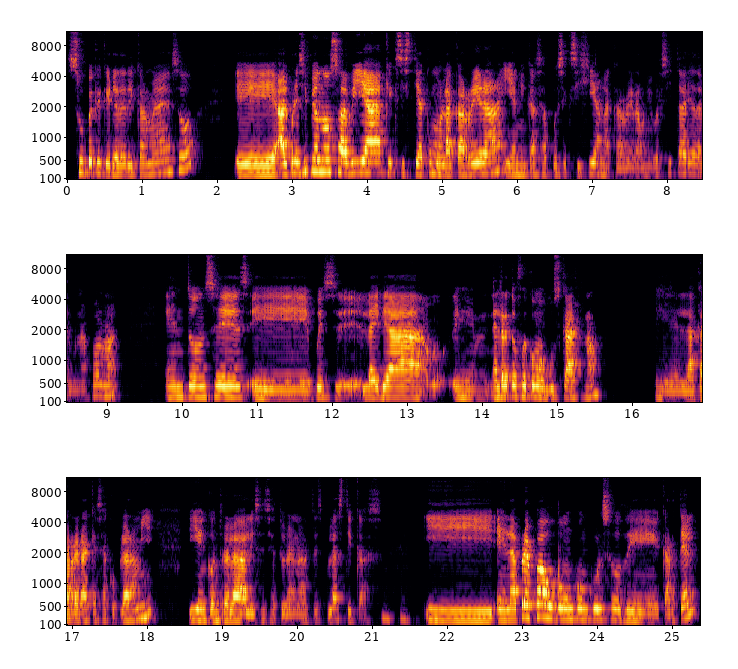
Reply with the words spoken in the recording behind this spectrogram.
supe que quería dedicarme a eso. Eh, al principio no sabía que existía como la carrera y en mi casa pues exigían la carrera universitaria de alguna forma. Entonces, eh, pues eh, la idea, el reto fue como buscar, ¿no? La carrera que se acoplara a mí y encontré la licenciatura en artes plásticas. Y en la prepa hubo un concurso de cartel.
